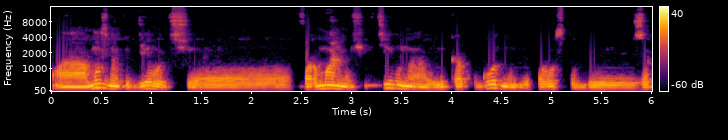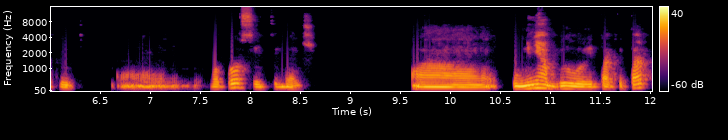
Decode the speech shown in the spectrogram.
А можно это делать э, формально, эффективно или как угодно для того, чтобы закрыть э, вопросы и идти дальше. А, у меня было и так, и так,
